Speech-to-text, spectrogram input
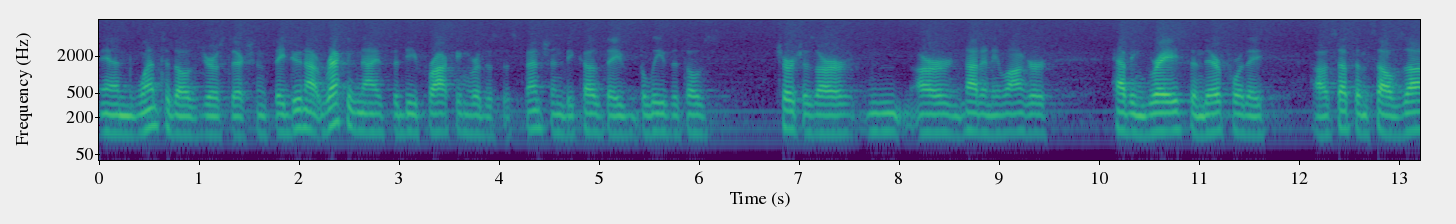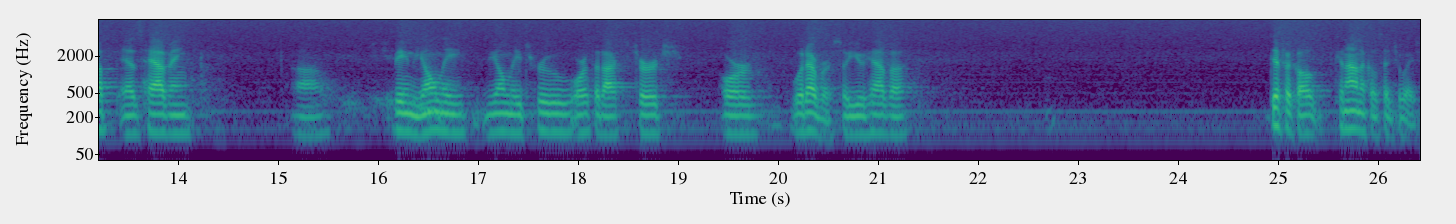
and went to those jurisdictions, they do not recognize the defrocking or the suspension because they believe that those churches are, are not any longer having grace, and therefore they uh, set themselves up as having, uh, being the only, the only true Orthodox church or whatever. So you have a difficult canonical situation.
